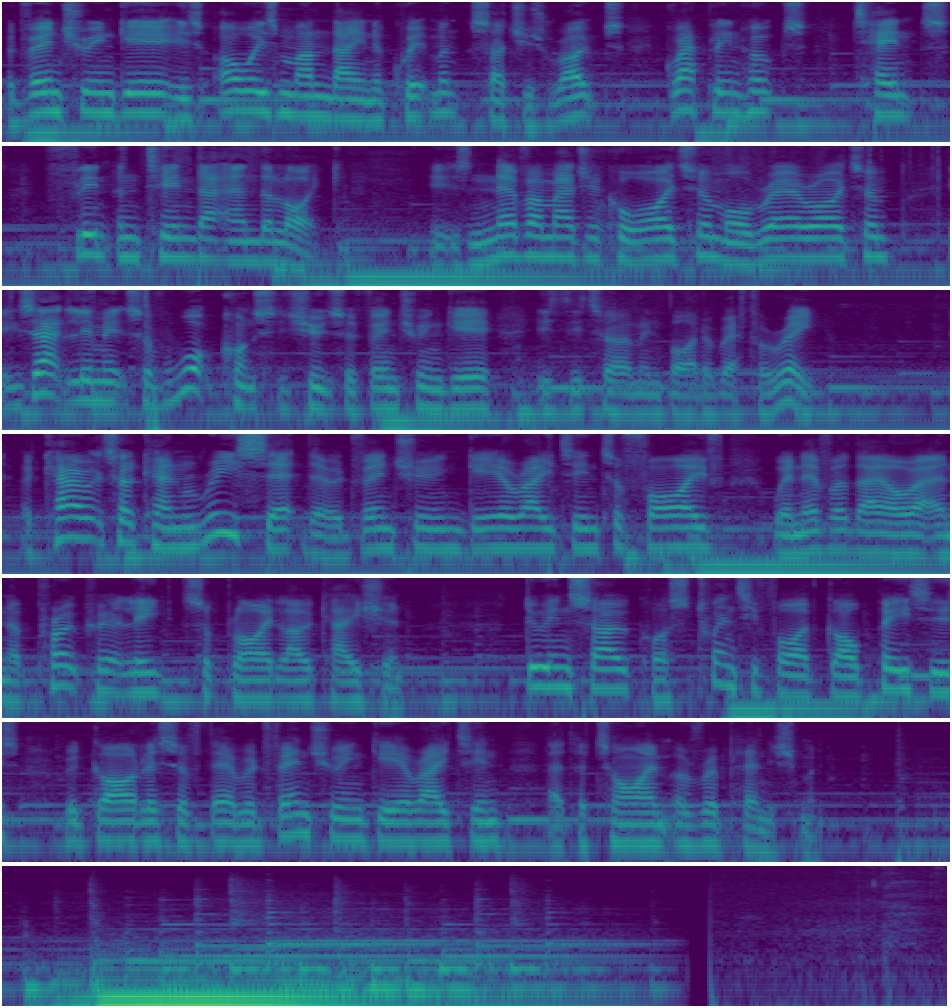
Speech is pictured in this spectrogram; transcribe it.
Adventuring gear is always mundane equipment such as ropes, grappling hooks, tents, flint and tinder, and the like. It is never magical item or rare item. Exact limits of what constitutes adventuring gear is determined by the referee. A character can reset their adventuring gear rating to 5 whenever they are at an appropriately supplied location. Doing so costs 25 gold pieces regardless of their adventuring gear rating at the time of replenishment.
